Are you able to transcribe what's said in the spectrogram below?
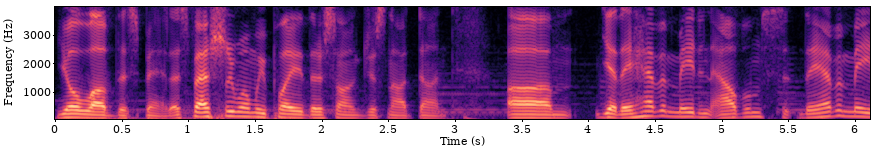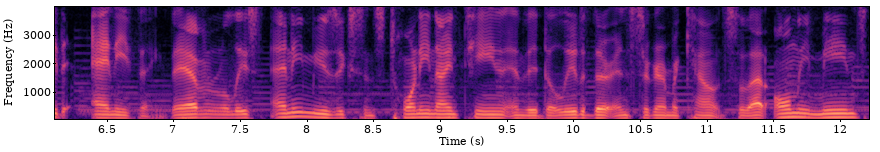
you'll love this band, especially when we play their song "Just Not Done." Um, yeah, they haven't made an album. They haven't made anything. They haven't released any music since 2019, and they deleted their Instagram account. So that only means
